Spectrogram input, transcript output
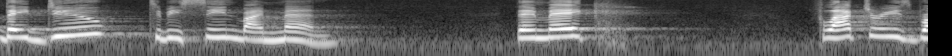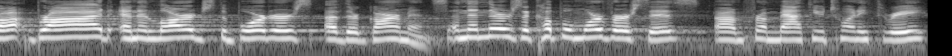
they do to be seen by men. They make phylacteries broad and enlarge the borders of their garments. And then there's a couple more verses um, from Matthew 23.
